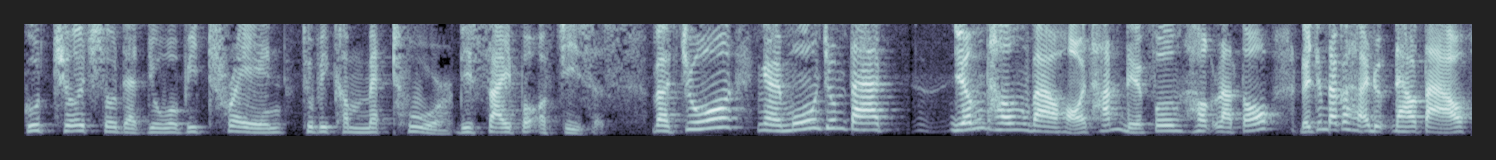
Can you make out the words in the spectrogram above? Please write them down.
good church so that you will be trained to become mature disciple of Jesus. Và Chúa, Ngài muốn chúng ta dấn thân vào hội thánh địa phương thật là tốt để chúng ta có thể được đào tạo,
